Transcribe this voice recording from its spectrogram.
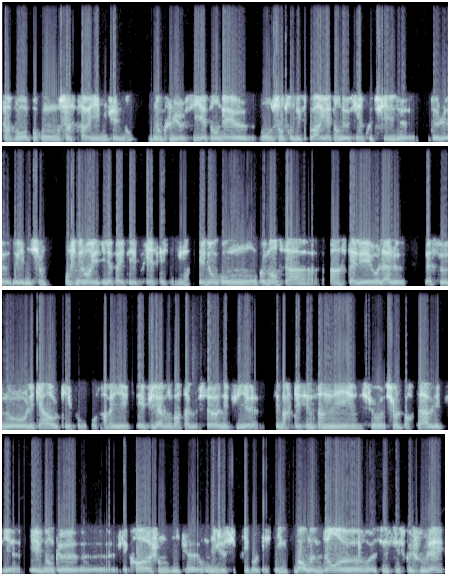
enfin pour pour qu'on fasse travailler mutuellement. Donc lui aussi attendait, euh, bon, sans trop d'espoir, il attendait aussi un coup de fil de de, l'émission. Bon, finalement, il n'a pas été pris à ce casting-là. Et donc, on, on commence à, à installer voilà, le, la sono, les karaokés pour, pour travailler. Et puis là, mon portable sonne, et puis euh, marqué Seine-Saint-Denis euh, sur, sur le portable. Et puis, euh, et donc, euh, je décroche, on me, dit que, on me dit que je suis pris pour le casting. Bon, en même temps, euh, c'est ce que je voulais.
